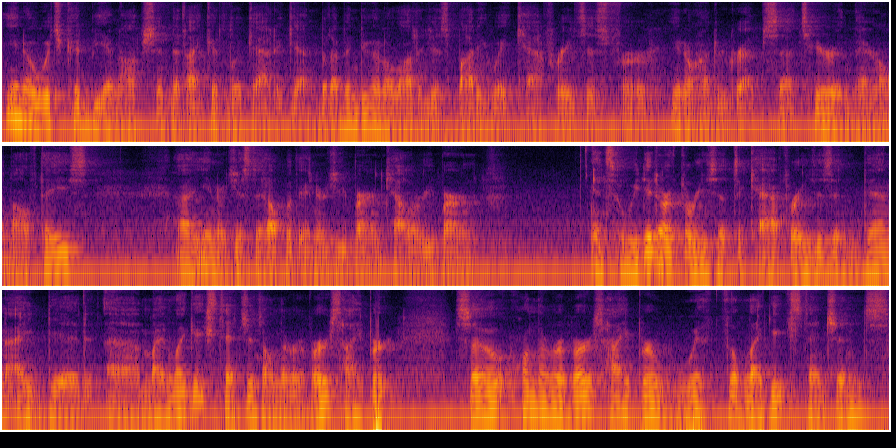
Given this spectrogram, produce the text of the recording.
you know, which could be an option that I could look at again. But I've been doing a lot of just body weight calf raises for, you know, 100 rep sets here and there on off days, uh, you know, just to help with energy burn, calorie burn And so we did our three sets of calf raises, and then I did uh, my leg extensions on the reverse hyper. So on the reverse hyper with the leg extensions,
